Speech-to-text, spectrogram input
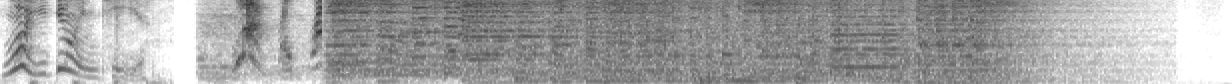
What are you doing, Key? Yeah.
